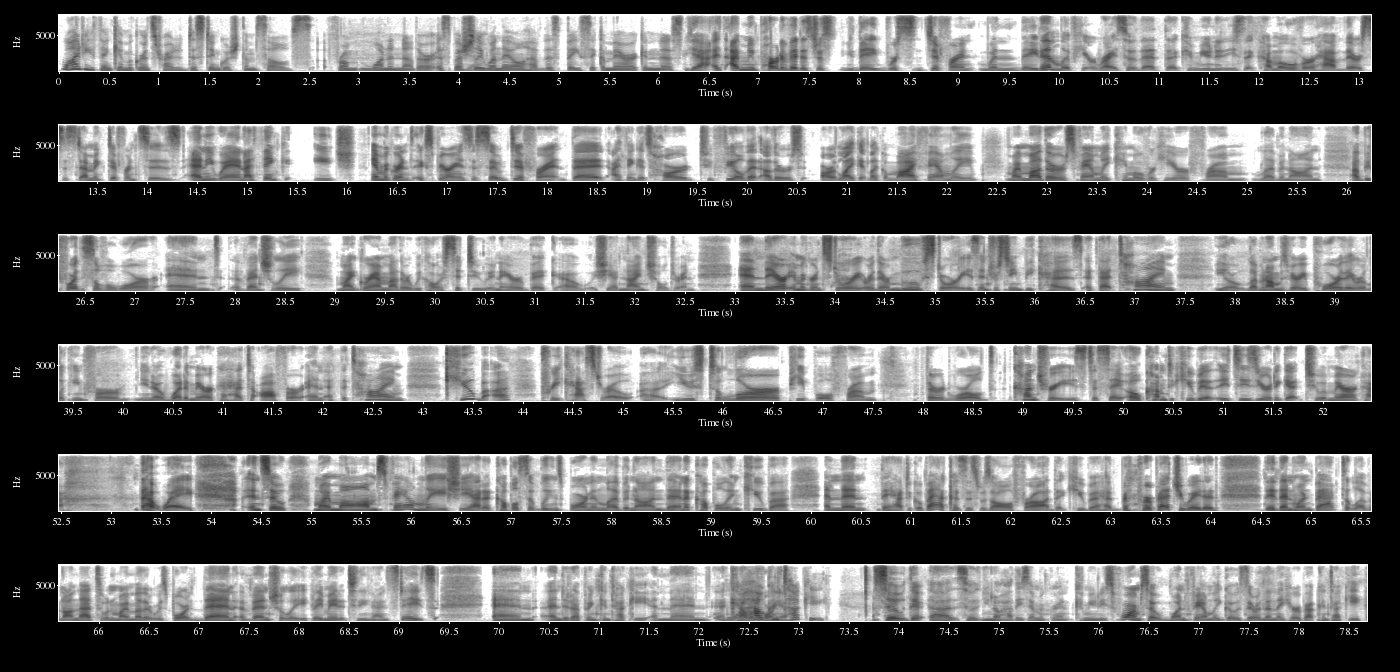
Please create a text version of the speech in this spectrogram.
why do you think immigrants try to distinguish themselves from one another, especially Yeah. when they all have this basic Americanness? Yeah, I, I mean, part of it is just they were different when they didn't live here, right? So that the communities that come over have their systemic differences anyway. And I think each immigrant experience is so different that I think it's hard to feel that others are like it. Like my family, my mother's family came over here from Lebanon uh, before the Civil War, and eventually my grandmother, we call her Situ in Arabic, uh, she had nine children. And their immigrant story or their move story is interesting because at that time, you know, Lebanon was very poor. They were looking for, you know, what America had to offer. And at the time, Cuba, pre Castro, uh, used to lure people from third world countries to say, oh, come to Cuba. It's easier to get to America. that way. And so my mom's family, she had a couple siblings born in Lebanon, then a couple in Cuba, and then they had to go back because this was all a fraud that Cuba had perpetuated. They then went back to Lebanon. That's when my mother was born. Then eventually they made it to the United States and ended up in Kentucky and then uh, California. How Kentucky? So there, uh, so you know how these immigrant communities form. So one family goes there, and then they hear about Kentucky.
